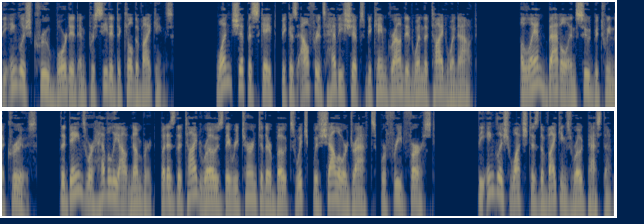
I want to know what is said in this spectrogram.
the English crew boarded and proceeded to kill the Vikings. One ship escaped, because Alfred's heavy ships became grounded when the tide went out. A land battle ensued between the crews. The Danes were heavily outnumbered, but as the tide rose they returned to their boats which, with shallower drafts, were freed first. The English watched as the Vikings rowed past them.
